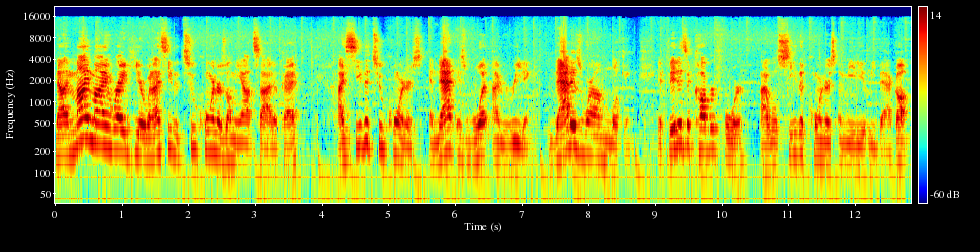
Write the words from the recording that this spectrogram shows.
Now, in my mind right here, when I see the two corners on the outside, okay, I see the two corners, and that is what I'm reading. That is where I'm looking. If it is a cover four, I will see the corners immediately back up.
